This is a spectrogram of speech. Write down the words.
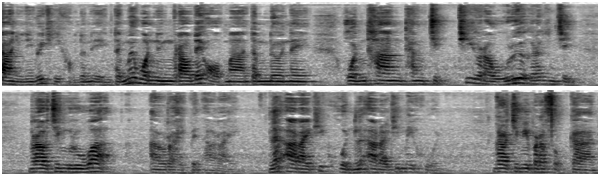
การอยู่ในวิถีของตนเอง แต่เมื่อวันหนึ่งเราได้ออกมาดำเนินในหนทางทางจิตที่เราเลือกแล้วจริง ๆ เราจึงรู้ว่าอะไรเป็นอะไร และอะไรที่ควรและอะไรที่ไม่ควร เราจะมีประสบการณ์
